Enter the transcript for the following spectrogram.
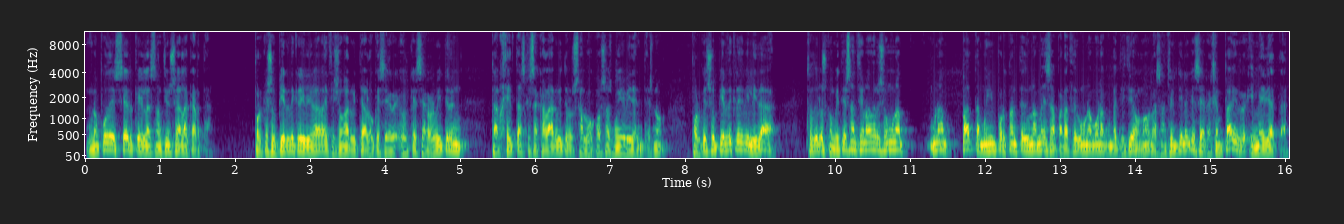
No puede ser que la sanción sea la carta, porque eso pierde credibilidad la decisión arbitral, o que se, o que se arbitren tarjetas que saca el árbitro, salvo cosas muy evidentes, ¿no? Porque eso pierde credibilidad. Entonces, los comités sancionadores son una, una pata muy importante de una mesa para hacer una buena competición, ¿no? La sanción tiene que ser ejemplar e inmediata.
